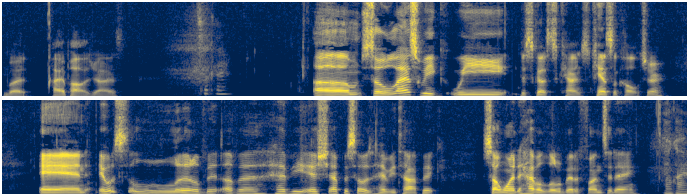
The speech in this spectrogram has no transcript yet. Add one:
But I apologize. It's okay. Um, so last week we discussed can- cancel culture, and it was a little bit of a heavy-ish episode, a heavy topic. So I wanted to have a little bit of fun today. Okay.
